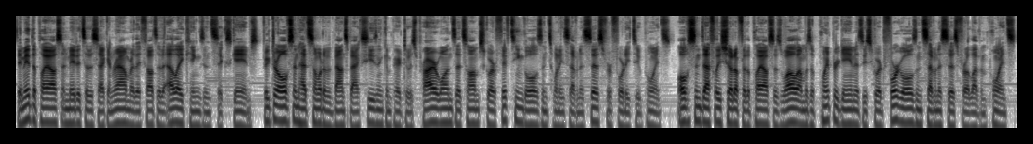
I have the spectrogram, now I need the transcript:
They made the playoffs and made it to the second round where they fell to the LA Kings in 6 games. Victor Olofsson had somewhat of a bounce back season compared to his prior ones that saw him score 15 goals and 27 assists for 42 points. Olofsson definitely showed up for the playoffs as well and was a point per game as he scored 4 goals and 7 assists for 11 points.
